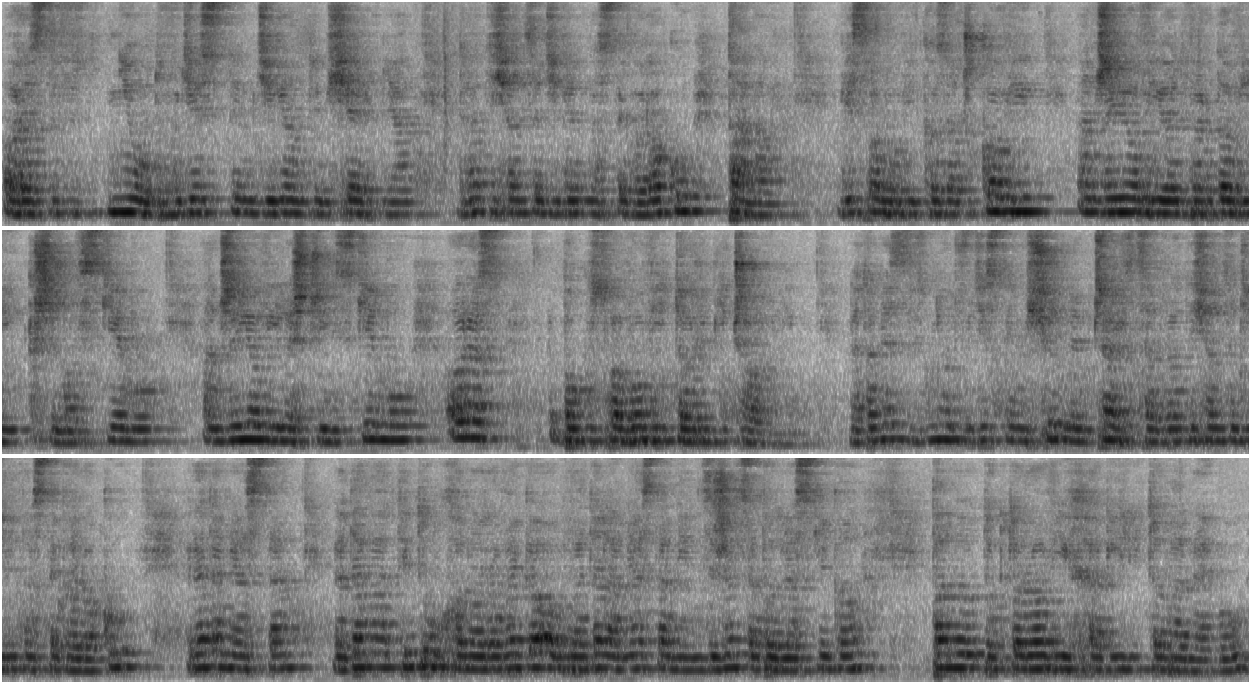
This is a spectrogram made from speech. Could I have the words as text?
oraz w dniu 29 sierpnia 2019 roku panom Wiesławowi Kozaczkowi, Andrzejowi Edwardowi Krzymowskiemu, Andrzejowi Leszczyńskiemu oraz Bogusławowi Torbiczowi. Natomiast w dniu 27 czerwca 2019 roku Rada Miasta nadała tytuł honorowego obywatela miasta Międzyrzeca Podlaskiego panu doktorowi habilitowanemu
